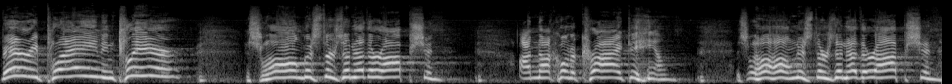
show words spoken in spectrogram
very plain and clear? As long as there's another option, I'm not going to cry to Him. As long as there's another option,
